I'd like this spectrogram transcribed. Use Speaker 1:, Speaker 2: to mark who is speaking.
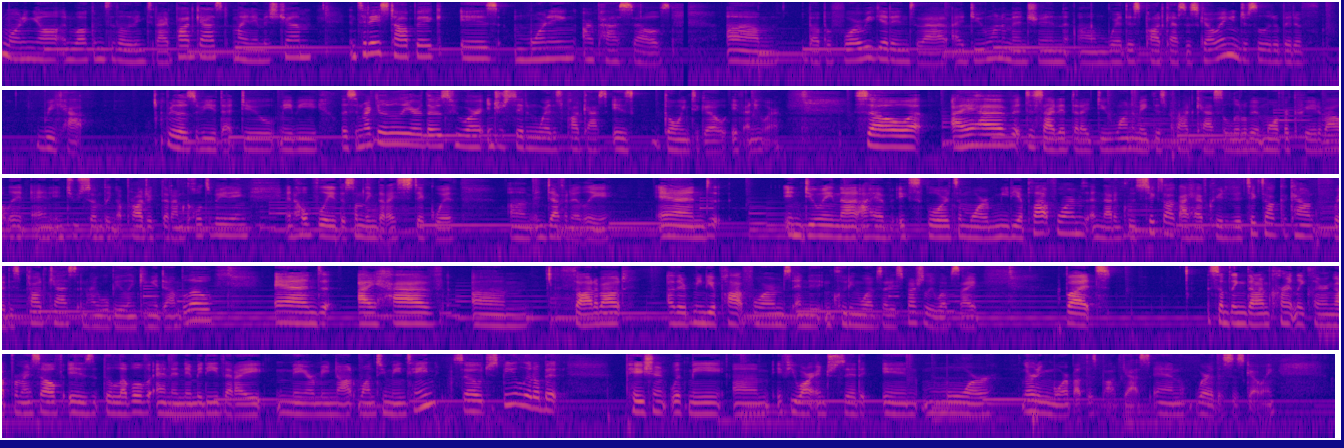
Speaker 1: Good morning, y'all, and welcome to the Living to Die podcast. My name is Jem, and today's topic is mourning our past selves. Um, but before we get into that, I do want to mention um, where this podcast is going and just a little bit of recap for those of you that do maybe listen regularly or those who are interested in where this podcast is going to go, if anywhere. So, I have decided that I do want to make this podcast a little bit more of a creative outlet and into something, a project that I'm cultivating, and hopefully there's something that I stick with um, indefinitely. And in doing that, I have explored some more media platforms, and that includes TikTok. I have created a TikTok account for this podcast, and I will be linking it down below. And I have um, thought about other media platforms, and including website, especially website. But something that I'm currently clearing up for myself is the level of anonymity that I may or may not want to maintain. So just be a little bit patient with me um, if you are interested in more, learning more about this podcast and where this is going.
